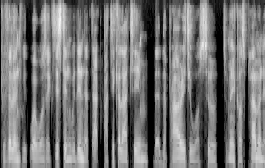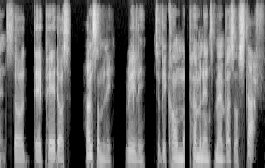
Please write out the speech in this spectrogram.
prevalent with what was existing within the, that particular team, the, the priority was to to make us permanent. So they paid us handsomely, really, to become permanent members of staff.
